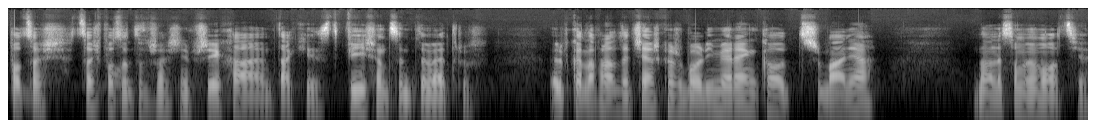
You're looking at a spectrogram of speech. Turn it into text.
Po coś, coś po co tu wcześniej przyjechałem, tak jest. 50 cm. Rybka naprawdę ciężko, już boli mnie ręka od trzymania. No ale są emocje.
